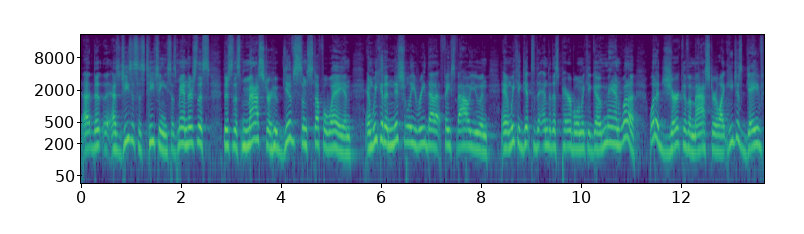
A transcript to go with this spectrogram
uh, the, as Jesus is teaching, he says, Man, there's this, there's this master who gives some stuff away. And, and we could initially read that at face value, and, and we could get to the end of this parable and we could go, Man, what a, what a jerk of a master. Like he just gave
